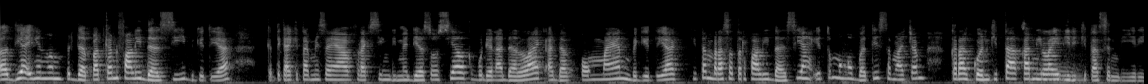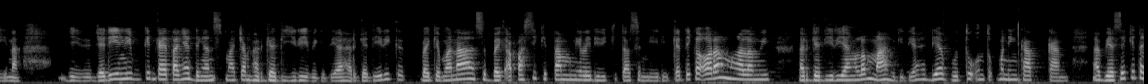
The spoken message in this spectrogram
uh, dia ingin mendapatkan validasi begitu ya. Ketika kita misalnya flexing di media sosial, kemudian ada like, ada komen begitu ya, kita merasa tervalidasi yang itu mengobati semacam keraguan kita akan nilai hmm. diri kita sendiri. Nah, jadi ini mungkin kaitannya dengan semacam harga diri begitu ya. Harga diri bagaimana sebaik apa sih kita menilai diri kita sendiri. Ketika orang mengalami harga diri yang lemah begitu ya, dia butuh untuk meningkatkan. Nah, biasanya kita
